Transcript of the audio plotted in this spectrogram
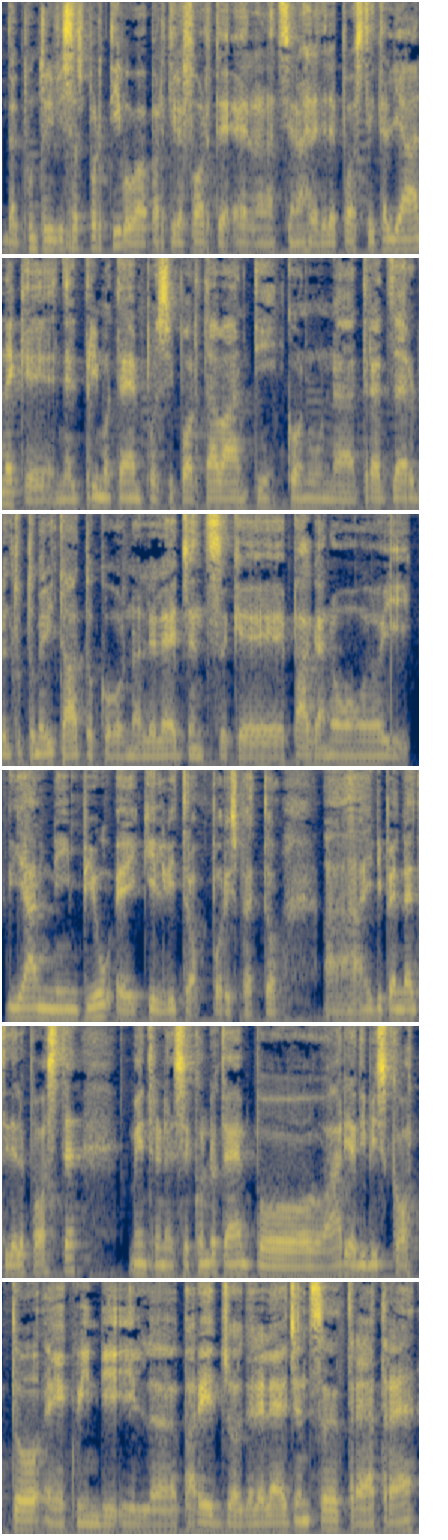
dal punto di vista sportivo a partire forte è la nazionale delle poste italiane che nel primo tempo si porta avanti con un 3-0 del tutto meritato con le Legends che pagano gli anni in più e i chili di troppo rispetto ai dipendenti delle poste. Mentre nel secondo tempo aria di biscotto e quindi il pareggio delle Legends 3 3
